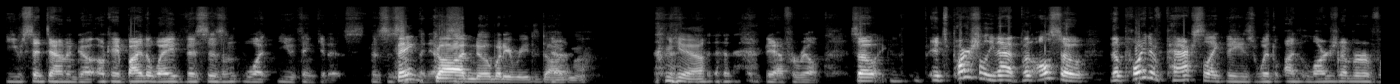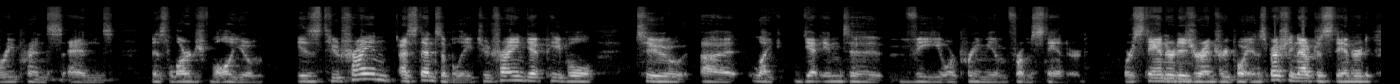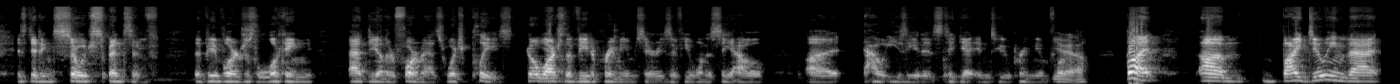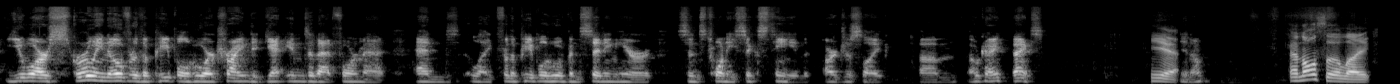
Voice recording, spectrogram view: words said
you sit down and go, okay, by the way, this isn't what you think it is. This is Thank something God nobody reads Dogma. yeah. else. yeah, for real. So it's partially that, but also the point of packs like these with a large number of reprints and this large volume is to try and ostensibly to try and get people to uh like get into V or premium from standard. Where standard is your entry point, and especially now because standard is getting so expensive that people are just looking at the other formats. Which please go watch the V to Premium series if you want to see how uh how easy it is to get into premium format. Yeah. But um, by doing that, you are screwing over the people who are trying to get into that format. And like for the people who have been sitting here since 2016 are just like, um, okay, thanks. Yeah. You know, And also like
